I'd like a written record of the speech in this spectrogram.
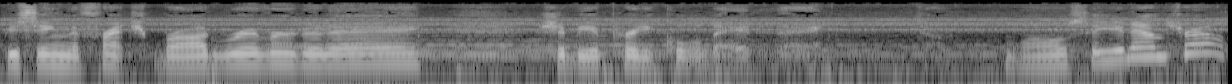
be seeing the French Broad River today. Should be a pretty cool day today. So, we'll see you down the trail.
